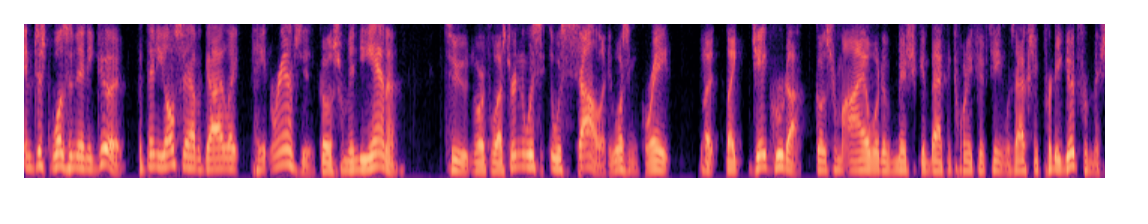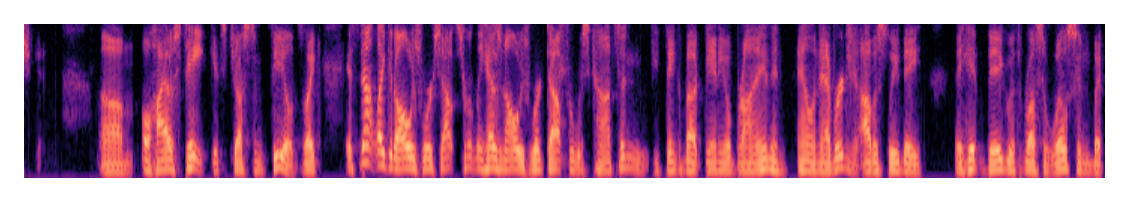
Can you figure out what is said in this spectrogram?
and just wasn't any good. But then you also have a guy like Peyton Ramsey that goes from Indiana to Northwestern. It was it was solid. It wasn't great, but like Jake Rudock goes from Iowa to Michigan back in 2015 was actually pretty good for Michigan. Um, Ohio State gets Justin Fields. Like it's not like it always works out. Certainly hasn't always worked out for Wisconsin. If you think about Danny O'Brien and Allan Evridge, obviously they they hit big with Russell Wilson, but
